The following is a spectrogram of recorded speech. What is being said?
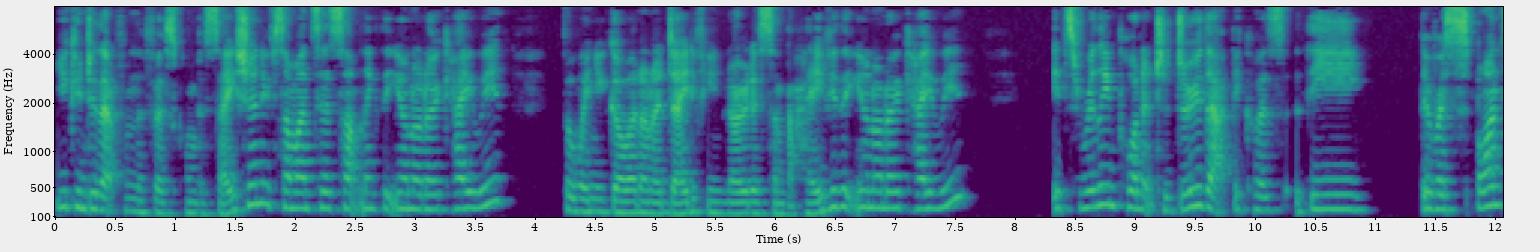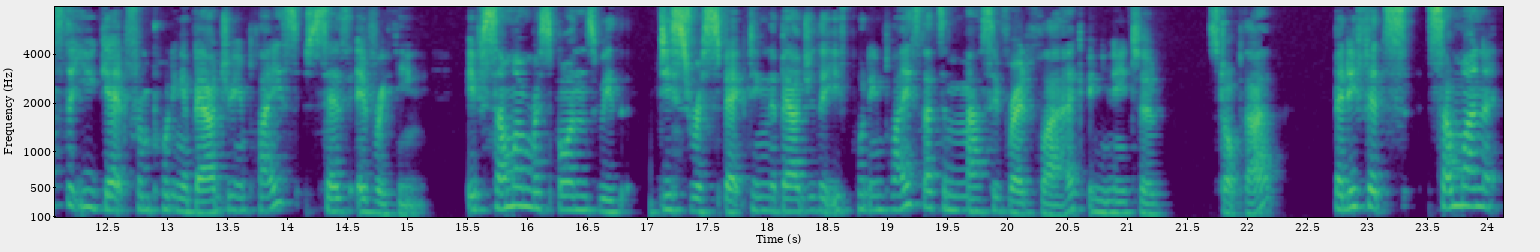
You can do that from the first conversation. If someone says something that you're not okay with, for when you go out on a date, if you notice some behavior that you're not okay with, it's really important to do that because the the response that you get from putting a boundary in place says everything. if someone responds with disrespecting the boundary that you've put in place, that's a massive red flag and you need to stop that. But if it's someone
